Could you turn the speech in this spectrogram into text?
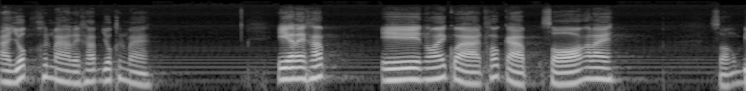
อะยกขึ้นมาเลยครับ ยกขึ้นมา a อะไรครับ a น้อยกว่าเท่ากับ 2 อะไร 2b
